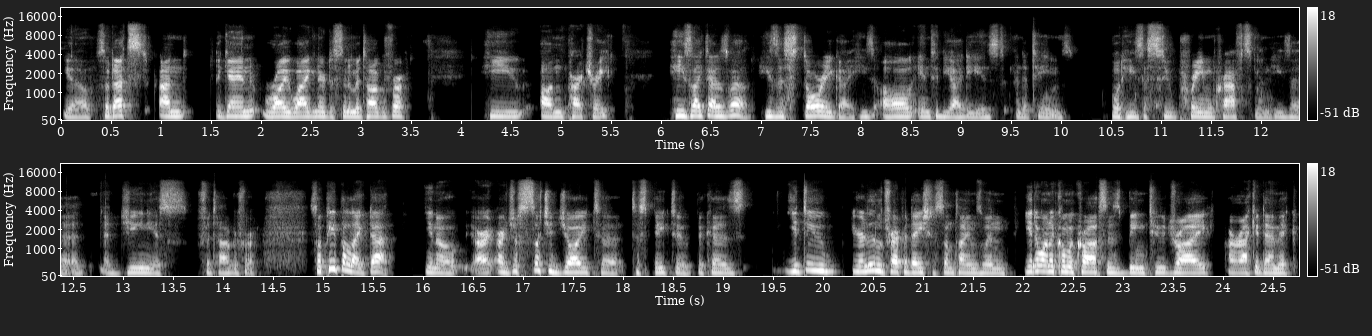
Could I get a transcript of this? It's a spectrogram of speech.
You know, so that's and again, Roy Wagner, the cinematographer, he on part three. He's like that as well. He's a story guy. He's all into the ideas and the teams but he's a supreme craftsman. He's a, a genius photographer. So people like that you know are, are just such a joy to to speak to because you do you're a little trepidatious sometimes when you don't want to come across as being too dry or academic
